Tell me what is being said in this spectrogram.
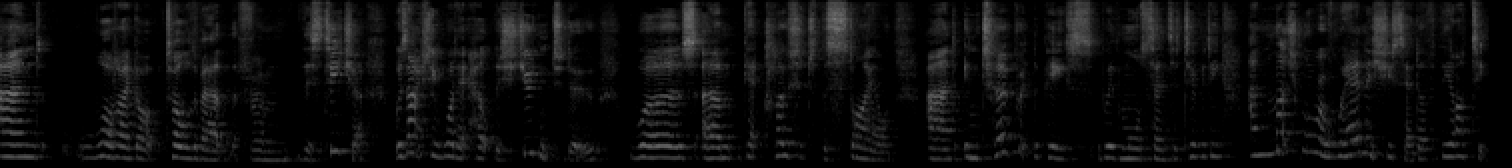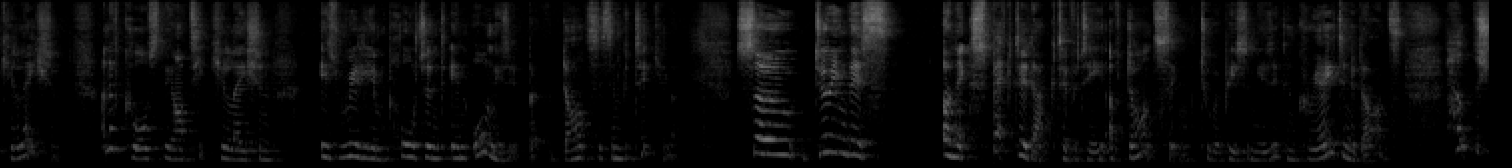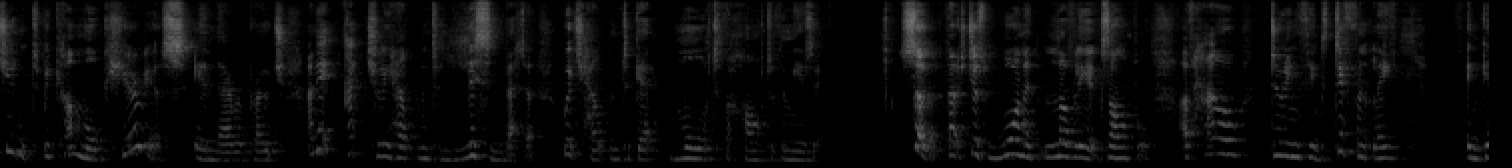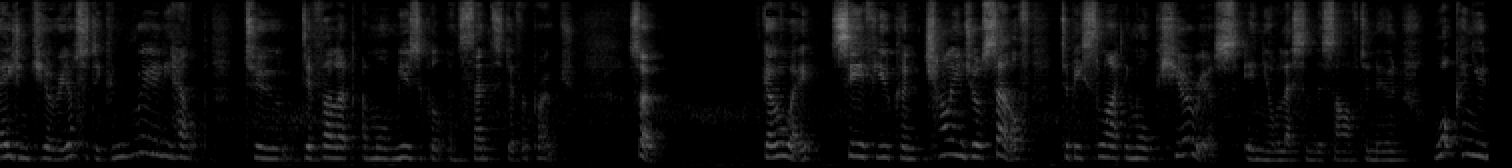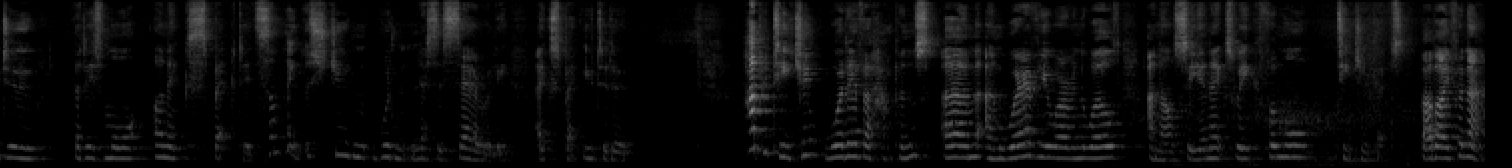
And what I got told about from this teacher was actually what it helped the student to do was um, get closer to the style and interpret the piece with more sensitivity and much more awareness, she said, of the articulation. And of course, the articulation is really important in all music, but dances in particular. So doing this unexpected activity of dancing to a piece of music and creating a dance helped the student to become more curious in their approach and it actually helped them to listen better, which helped them to get more to the heart of the music. So that's just one lovely example of how doing things differently, engaging curiosity can really help to develop a more musical and sensitive approach. So go away, see if you can challenge yourself to be slightly more curious in your lesson this afternoon. What can you do that is more unexpected, something the student wouldn't necessarily expect you to do. Happy teaching, whatever happens, um, and wherever you are in the world, and I'll see you next week for more teaching tips. Bye bye for now.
